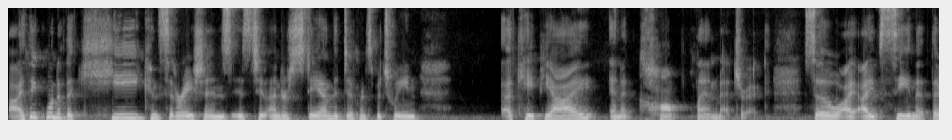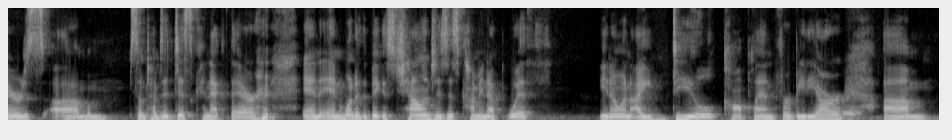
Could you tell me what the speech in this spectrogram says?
I think one of the key considerations is to understand the difference between a KPI and a comp plan metric. So I, I've seen that there's um, sometimes a disconnect there, and and one of the biggest challenges is coming up with you know an ideal comp plan for BDR. Right. Um,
